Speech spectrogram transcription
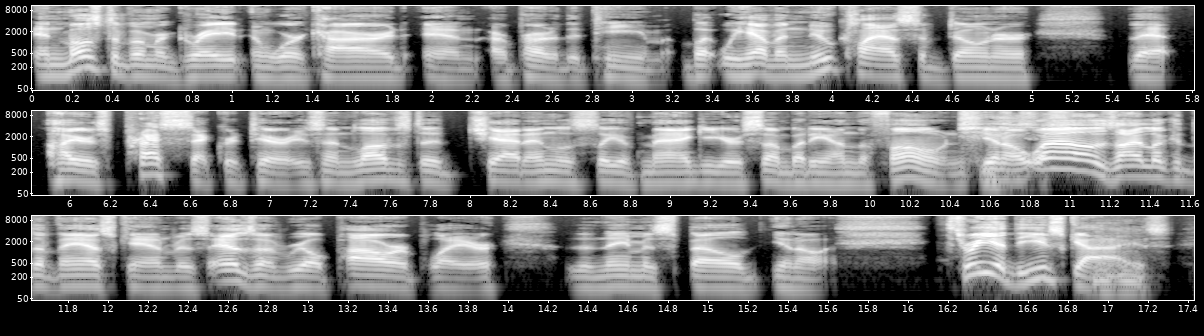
And most of them are great and work hard and are part of the team. But we have a new class of donor that hires press secretaries and loves to chat endlessly with Maggie or somebody on the phone. Jesus. You know, well, as I look at the vast canvas as a real power player, the name is spelled, you know, three of these mm-hmm. guys. Mm-hmm.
